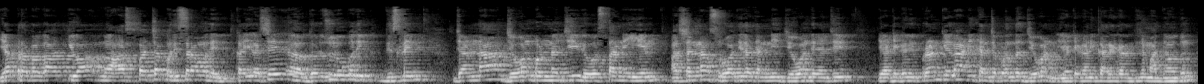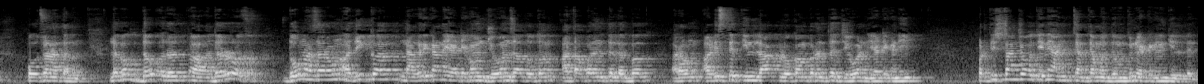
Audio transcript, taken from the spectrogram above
या प्रभागात किंवा आसपासच्या परिसरामध्ये काही असे गरजू लोक दिसले ज्यांना जेवण बनवण्याची व्यवस्था नाहीये अशांना सुरुवातीला त्यांनी जेवण देण्याची या ठिकाणी प्रण केला आणि त्यांच्यापर्यंत जेवण या ठिकाणी कार्यकर्त्यांच्या माध्यमातून पोहोचवण्यात आलं. लगभग दररोज दोन हजारहून अधिक नागरिकांना या ठिकाणी जेवण जात होतं. आतापर्यंत लगभग अराउंड अडीच ते तीन लाख लोकांपर्यंत जेवण या ठिकाणी प्रतिष्ठानच्या वतीने आणि त्यांच्या माध्यमातून या ठिकाणी गेलेले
